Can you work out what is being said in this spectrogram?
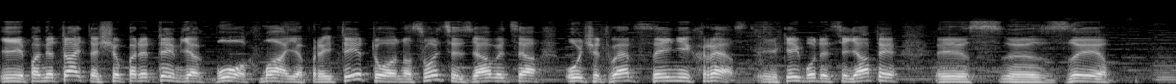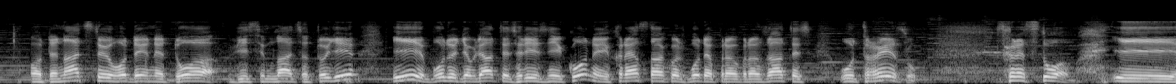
І пам'ятайте, що перед тим як Бог має прийти, то на сонці з'явиться у четвер синій хрест, який буде сіяти е, з, е, з 11 години до 18 і будуть являтись різні ікони, і хрест також буде преображатись у тризуб з хрестом. І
